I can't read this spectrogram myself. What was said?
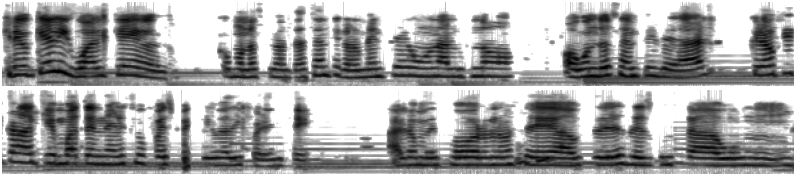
creo que al igual que, como nos preguntaste anteriormente, un alumno o un docente ideal, creo que cada quien va a tener su perspectiva diferente. A lo mejor, no sé, a ustedes les gusta un,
